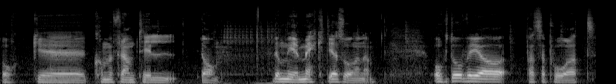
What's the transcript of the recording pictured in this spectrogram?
och eh, kommer fram till, ja, de mer mäktiga sådana. Och då vill jag passa på att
